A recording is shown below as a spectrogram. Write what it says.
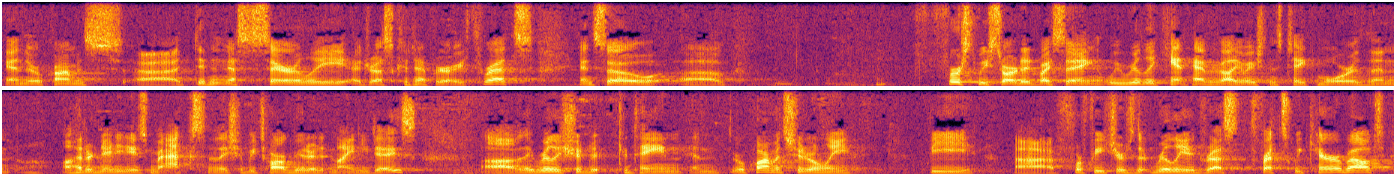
and the requirements uh, didn't necessarily address contemporary threats. And so, uh, first we started by saying we really can't have evaluations take more than 180 days max, and they should be targeted at 90 days. Uh, they really should contain, and the requirements should only be uh, for features that really address threats we care about.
